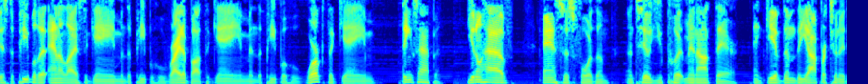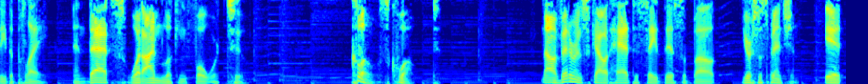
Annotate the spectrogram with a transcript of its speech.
is the people that analyze the game and the people who write about the game and the people who work the game, things happen. You don't have answers for them until you put men out there and give them the opportunity to play. And that's what I'm looking forward to. Close quote. Now, a veteran scout had to say this about your suspension. It,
